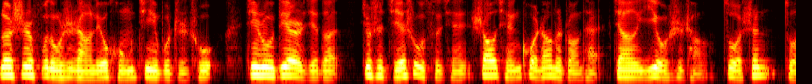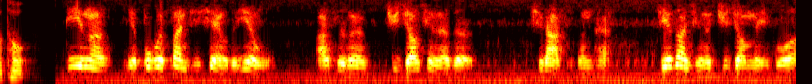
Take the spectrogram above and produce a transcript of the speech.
乐视副董事长刘宏进一步指出，进入第二阶段。就是结束此前烧钱扩张的状态，将已有市场做深做透。第一呢，也不会放弃现有的业务，而是呢聚焦现在的七大子生态，阶段性的聚焦美国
